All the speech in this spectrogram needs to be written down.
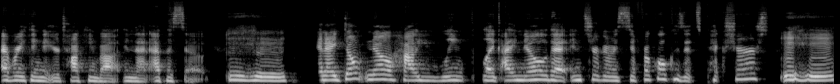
everything that you're talking about in that episode. Mm-hmm. And I don't know how you link, like, I know that Instagram is difficult because it's pictures. Mm-hmm.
